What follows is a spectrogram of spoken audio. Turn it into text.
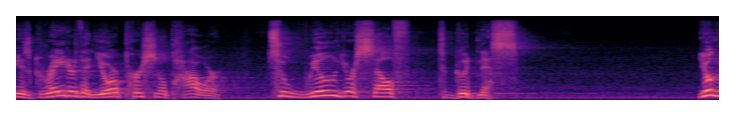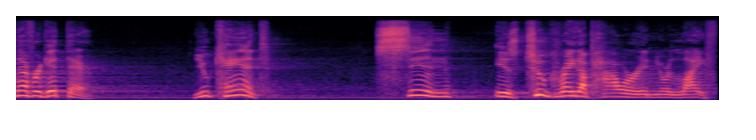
is greater than your personal power to will yourself to goodness. You'll never get there. You can't. Sin is too great a power in your life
